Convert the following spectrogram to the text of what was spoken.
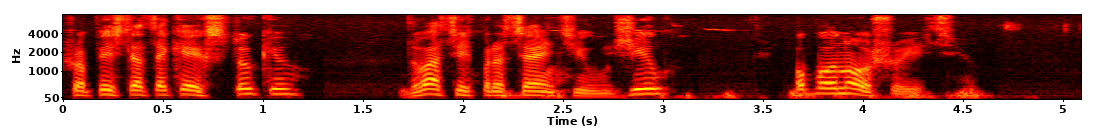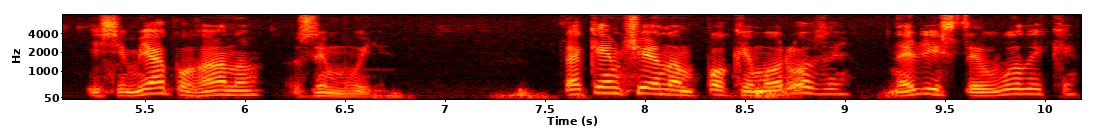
що після таких стуків 20% бджіл опоношується, і сім'я погано зимує. Таким чином, поки морози, не лізьте в вулики,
